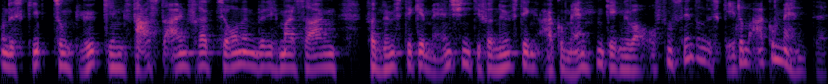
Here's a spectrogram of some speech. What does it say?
Und es gibt zum Glück in fast allen Fraktionen, würde ich mal sagen, vernünftige Menschen, die vernünftigen Argumenten gegenüber offen sind und es geht um Argumente.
